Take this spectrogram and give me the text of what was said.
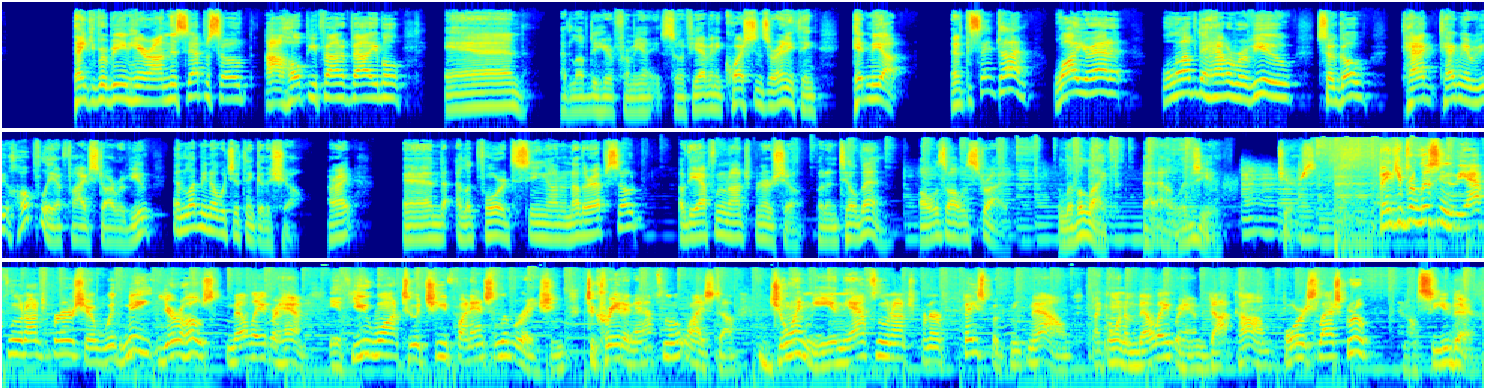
Thank you for being here on this episode. I hope you found it valuable and I'd love to hear from you. So if you have any questions or anything, hit me up. And at the same time, while you're at it, love to have a review. So go tag tag me a review, hopefully a five star review, and let me know what you think of the show. All right. And I look forward to seeing you on another episode of the Affluent Entrepreneur Show. But until then, always, always strive to live a life that outlives you. Cheers. Thank you for listening to the Affluent Entrepreneur Show with me, your host, Mel Abraham. If you want to achieve financial liberation to create an affluent lifestyle, join me in the Affluent Entrepreneur Facebook group now by going to melabraham.com forward slash group, and I'll see you there.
